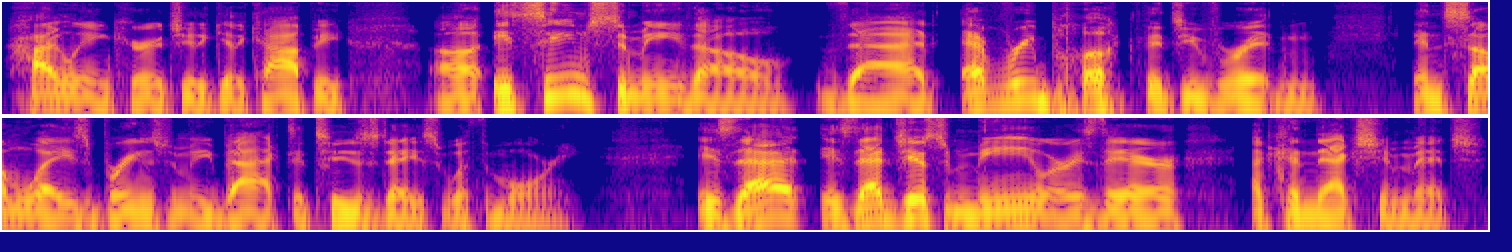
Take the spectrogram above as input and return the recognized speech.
highly encourage you to get a copy. Uh, it seems to me, though, that every book that you've written in some ways brings me back to Tuesdays with Morrie. Is that is that just me, or is there a connection, Mitch?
